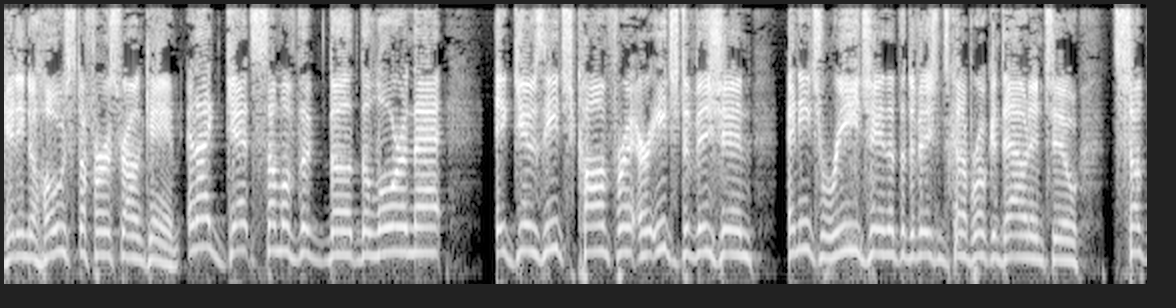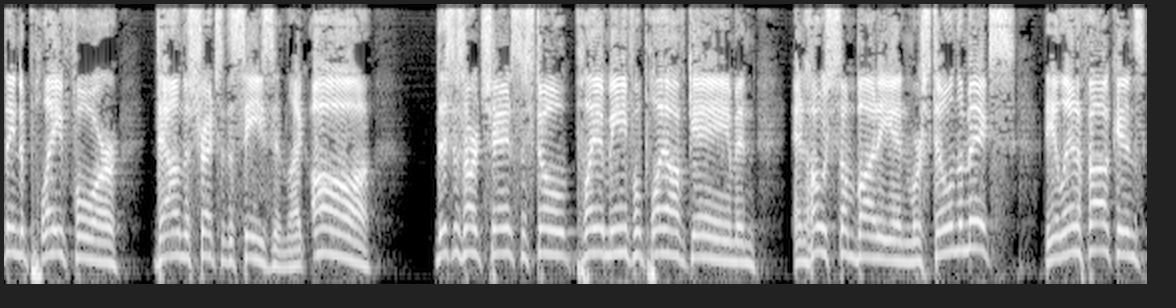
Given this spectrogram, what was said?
getting to host a first round game. And I get some of the, the, the lore in that. It gives each conference or each division and each region that the division's kind of broken down into something to play for down the stretch of the season. Like, oh, this is our chance to still play a meaningful playoff game and, and host somebody and we're still in the mix. The Atlanta Falcons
